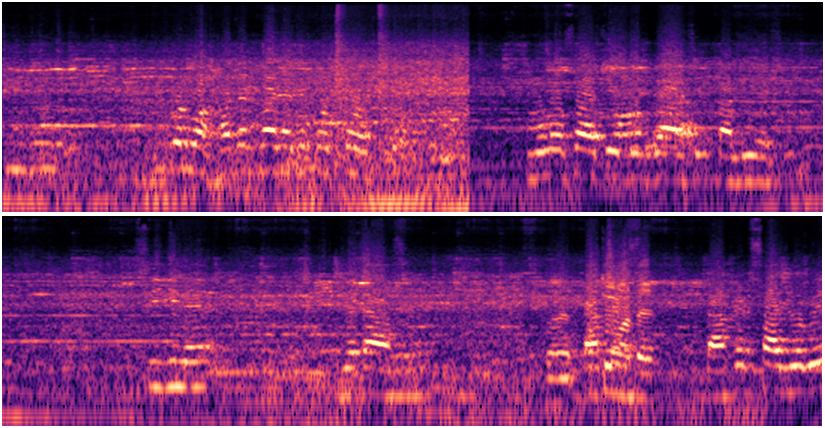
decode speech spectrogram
কিন্তু কী করব হাতের কাজ আছে করতে হচ্ছে। মনসা আছে দুর্গা আছে কালী আছে সিজনে যেটা আছে। মানে ডাকের সাজ হবে।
